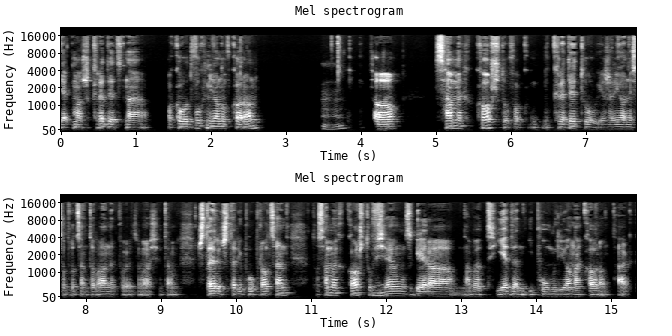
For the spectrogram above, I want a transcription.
jak masz kredyt na około 2 milionów koron, Mhm. to samych kosztów kredytu, jeżeli on jest oprocentowany powiedzmy właśnie tam 4-4,5%, to samych kosztów Mhm. się zbiera nawet 1,5 miliona koron, tak?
